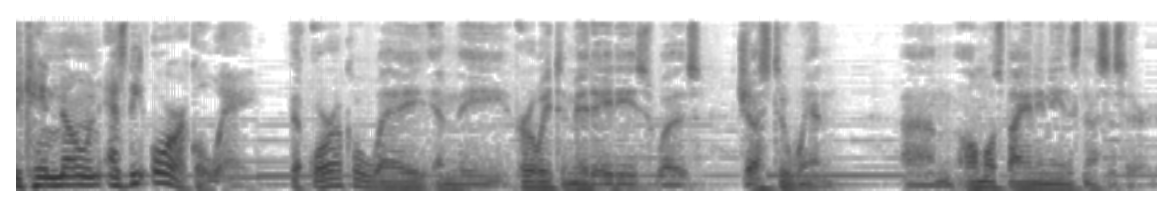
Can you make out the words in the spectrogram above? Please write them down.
became known as the Oracle Way. The Oracle Way in the early to mid 80s was just to win, um, almost by any means necessary.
